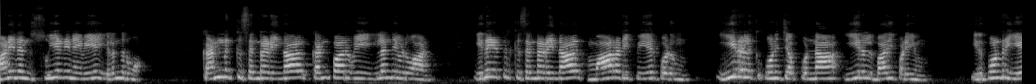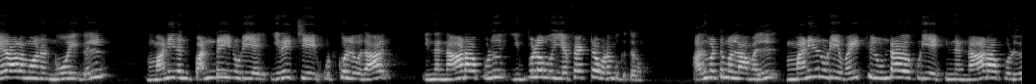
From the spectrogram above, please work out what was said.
மனிதன் சுயநினைவையே இழந்துடுவான் கண்ணுக்கு சென்றடைந்தால் கண் பார்வையை இழந்து விடுவான். இதயத்திற்கு சென்றடைந்தால் மாரடைப்பு ஏற்படும். ஈரலுக்கு போனுச்சு அப்படின்னா ஈரல் பாதிப்படையும். இது போன்ற ஏராளமான நோய்கள் மனிதன் பன்றையினுடைய இறைச்சியை உட்கொள்வதால் இந்த நாடாப்புழு இவ்வளவு எஃபெக்டா உடம்புக்கு தரும். அது மட்டும் இல்லாமல் மனிதனுடைய வயிற்றில் உண்டாகக்கூடிய இந்த நாடாப்புழு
